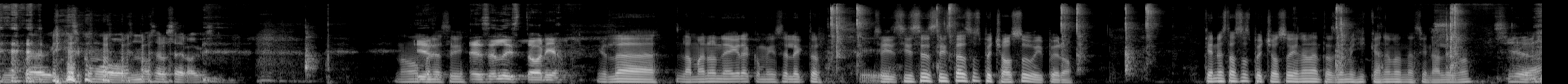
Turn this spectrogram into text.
No como 1-0-0, algo así. No, hombre, es- sí. Esa es la historia. Es la, la mano negra, como dice el Héctor. Sí. Sí, sí, sí, sí está sospechoso, güey, pero... Que no está sospechoso ahí en la natación mexicana en los nacionales, ¿no? Sí, ¿verdad?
